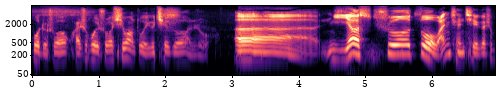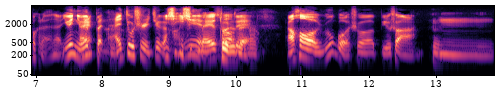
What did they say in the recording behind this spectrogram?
或者说还是会说希望做一个切割还是这种？呃，你要说做完全切割是不可能的，因为你们哎本来就是这个一起一起行业。没错，对嗯然后如果说，比如说啊，嗯，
